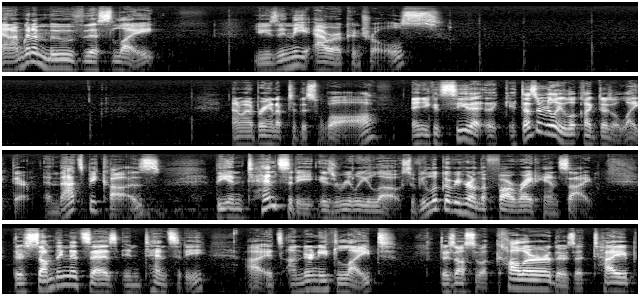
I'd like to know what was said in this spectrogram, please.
And I'm going to move this light using the arrow controls. I'm going to bring it up to this wall. And you can see that it doesn't really look like there's a light there. And that's because the intensity is really low. So if you look over here on the far right hand side, there's something that says intensity. Uh, it's underneath light. There's also a color, there's a type.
